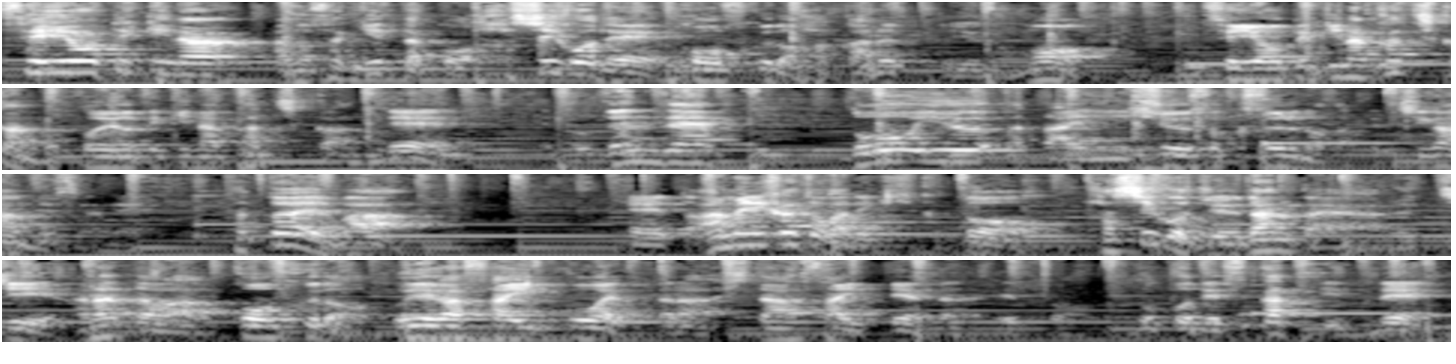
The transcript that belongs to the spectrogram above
西洋的な、あの、さっき言ったこう、はしごで幸福度を測るっていうのも、西洋的な価値観と東洋的な価値観で、えっと、全然どういう値に収束するのかって違うんですよね。例えば、えっ、と、アメリカとかで聞くと、はしご10段階あるうち、あなたは幸福度、上が最高やったら、下最低やったら、えっと、どこですかっていうので、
